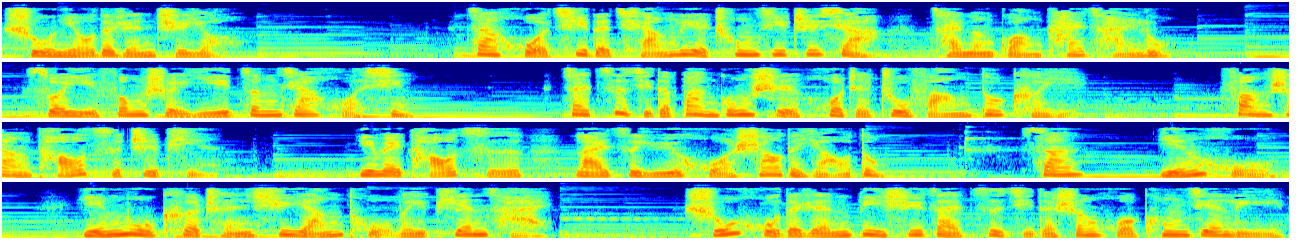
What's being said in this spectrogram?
属牛的人只有在火气的强烈冲击之下，才能广开财路。所以风水宜增加火性。在自己的办公室或者住房都可以放上陶瓷制品，因为陶瓷来自于火烧的窑洞。三寅虎，寅木克辰，需养土为偏财。属虎的人必须在自己的生活空间里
